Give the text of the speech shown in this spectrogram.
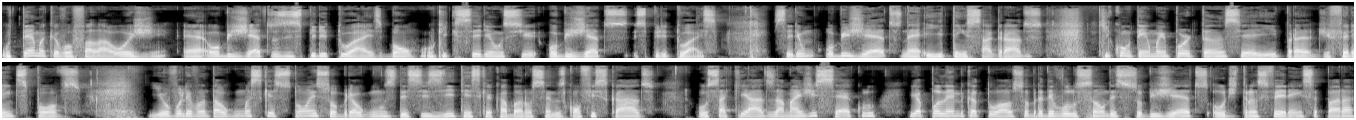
O tema que eu vou falar hoje é objetos espirituais. Bom, o que, que seriam os objetos espirituais? Seriam objetos, né, itens sagrados que contêm uma importância aí para diferentes povos. E eu vou levantar algumas questões sobre alguns desses itens que acabaram sendo confiscados ou saqueados há mais de século e a polêmica atual sobre a devolução desses objetos ou de transferência para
